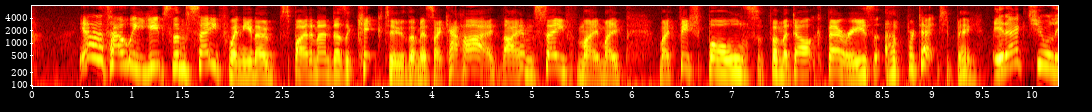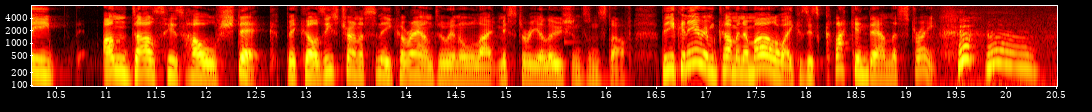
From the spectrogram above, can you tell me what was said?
Yeah, that's how he keeps them safe when, you know, Spider-Man does a kick to them. It's like, haha, I am safe. My my my fish bowls for my dark berries have protected me. It actually undoes his whole shtick because he's trying to sneak around doing all like mystery illusions and stuff. But you can hear him coming a mile away because he's clacking down the street.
